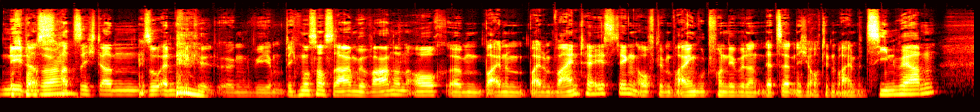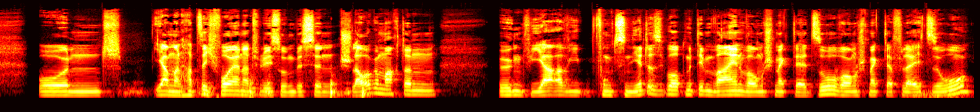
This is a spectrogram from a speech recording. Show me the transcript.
Nee, das sagen. hat sich dann so entwickelt irgendwie. Und ich muss noch sagen, wir waren dann auch ähm, bei einem bei einem Weintasting auf dem Weingut, von dem wir dann letztendlich auch den Wein beziehen werden. Und ja, man hat sich vorher natürlich so ein bisschen schlau gemacht dann irgendwie, ja, wie funktioniert das überhaupt mit dem Wein? Warum schmeckt der jetzt so? Warum schmeckt der vielleicht so?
